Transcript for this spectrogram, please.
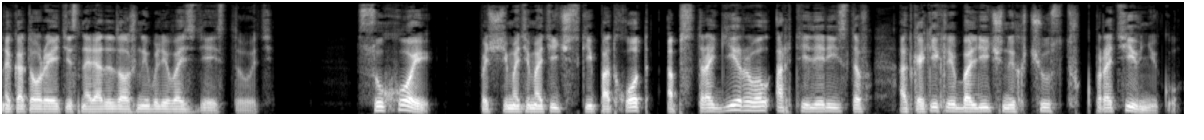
на которые эти снаряды должны были воздействовать. Сухой, Почти математический подход абстрагировал артиллеристов от каких-либо личных чувств к противнику.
